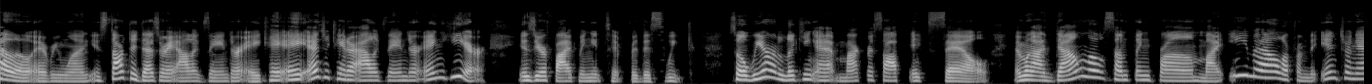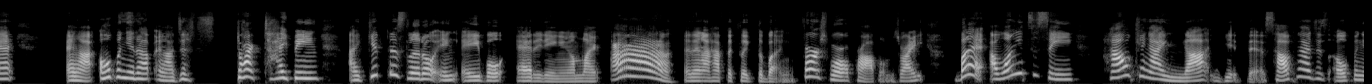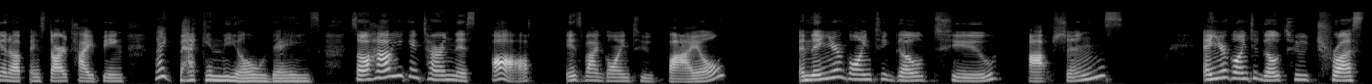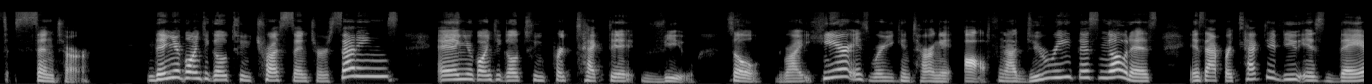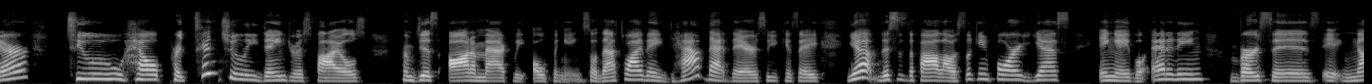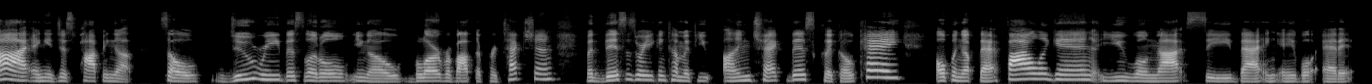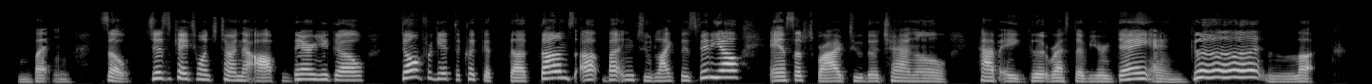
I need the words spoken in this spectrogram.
Hello, everyone. It's Dr. Desiree Alexander, aka Educator Alexander, and here is your five minute tip for this week. So, we are looking at Microsoft Excel, and when I download something from my email or from the internet, and I open it up and I just start typing, I get this little enable editing, and I'm like, ah, and then I have to click the button. First world problems, right? But I want you to see how can I not get this? How can I just open it up and start typing like back in the old days? So, how you can turn this off is by going to File, and then you're going to go to Options, and you're going to go to Trust Center. Then you're going to go to Trust Center Settings, and you're going to go to Protected View. So right here is where you can turn it off. Now do read this notice is that protected view is there to help potentially dangerous files from just automatically opening. So that's why they have that there. So you can say, yep, this is the file I was looking for. Yes, enable editing versus it not and it just popping up. So do read this little, you know, blurb about the protection, but this is where you can come if you uncheck this, click OK, open up that file again, you will not see that enable edit button. So just in case you want to turn that off, there you go. Don't forget to click the thumbs up button to like this video and subscribe to the channel. Have a good rest of your day and good luck.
